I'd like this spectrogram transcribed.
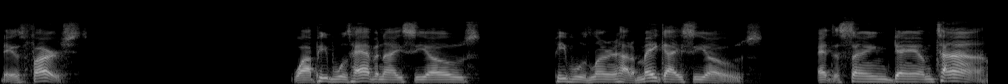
They was first while people was having ICOs, people was learning how to make ICOs at the same damn time.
